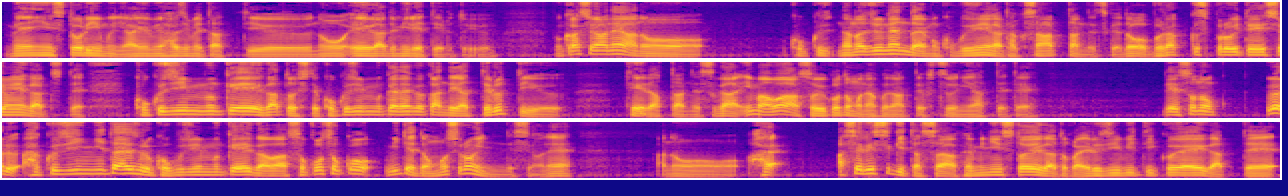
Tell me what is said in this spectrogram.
メインストリームに歩み始めたっていうのを映画で見れているという。昔はね、あの、黒、70年代も黒人映画たくさんあったんですけど、ブラックスプロイテーション映画って言って、黒人向け映画として黒人向けの映画館でやってるっていう体だったんですが、今はそういうこともなくなって普通にやってて。で、その、いわゆる白人に対する黒人向け映画はそこそこ見てて面白いんですよね。あの、は、焦りすぎたさ、フェミニスト映画とか LGBT クエア映画って、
